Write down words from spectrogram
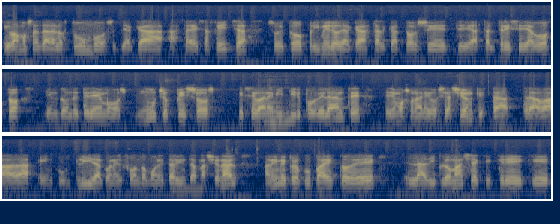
que vamos a andar a los tumbos de acá hasta esa fecha, sobre todo primero de acá hasta el 14, de, hasta el 13 de agosto, en donde tenemos muchos pesos que se van a emitir por delante, tenemos una negociación que está trabada e incumplida con el Fondo Monetario Internacional. A mí me preocupa esto de la diplomacia que cree que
